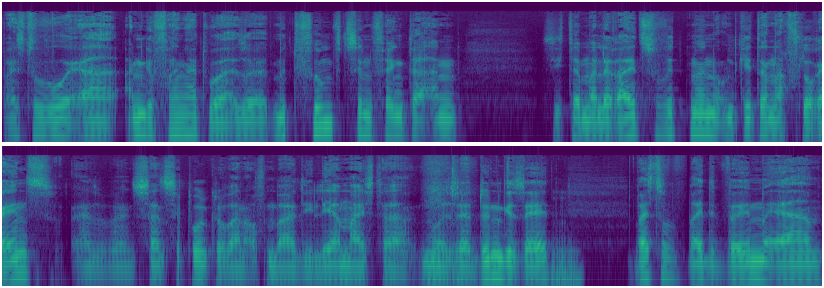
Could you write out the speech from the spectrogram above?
Weißt du, wo er angefangen hat? Wo er, also mit 15 fängt er an, sich der Malerei zu widmen und geht dann nach Florenz. Also bei San Sepolcro waren offenbar die Lehrmeister nur sehr dünn gesät. Mhm. Weißt du, bei wem er,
